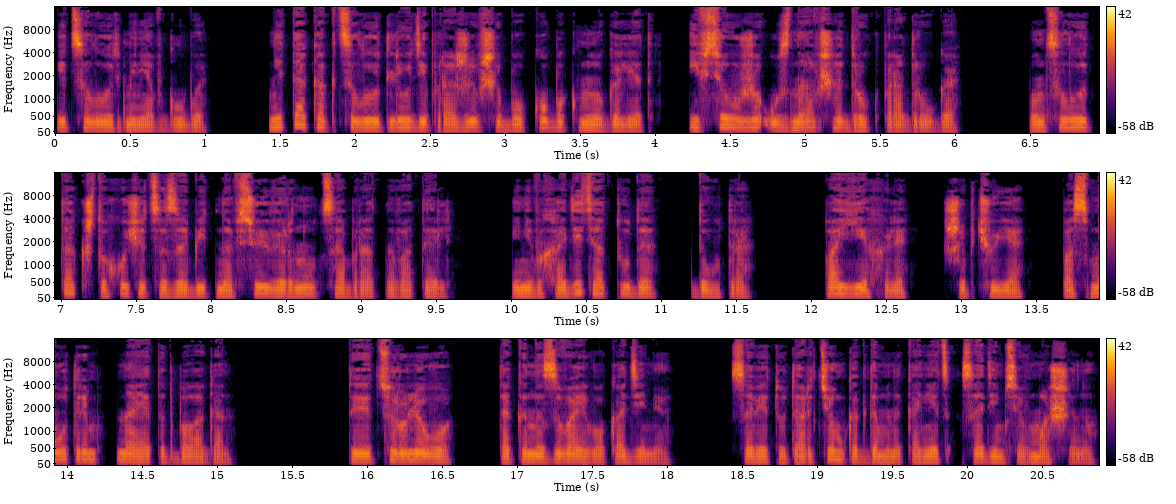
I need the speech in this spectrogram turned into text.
и целует меня в губы. Не так, как целуют люди, прожившие бок о бок много лет, и все уже узнавшие друг про друга. Он целует так, что хочется забить на все и вернуться обратно в отель. И не выходить оттуда до утра. «Поехали», — шепчу я, — «посмотрим на этот балаган». «Ты Цурулеву, так и называй его академию», — советует Артем, когда мы, наконец, садимся в машину.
